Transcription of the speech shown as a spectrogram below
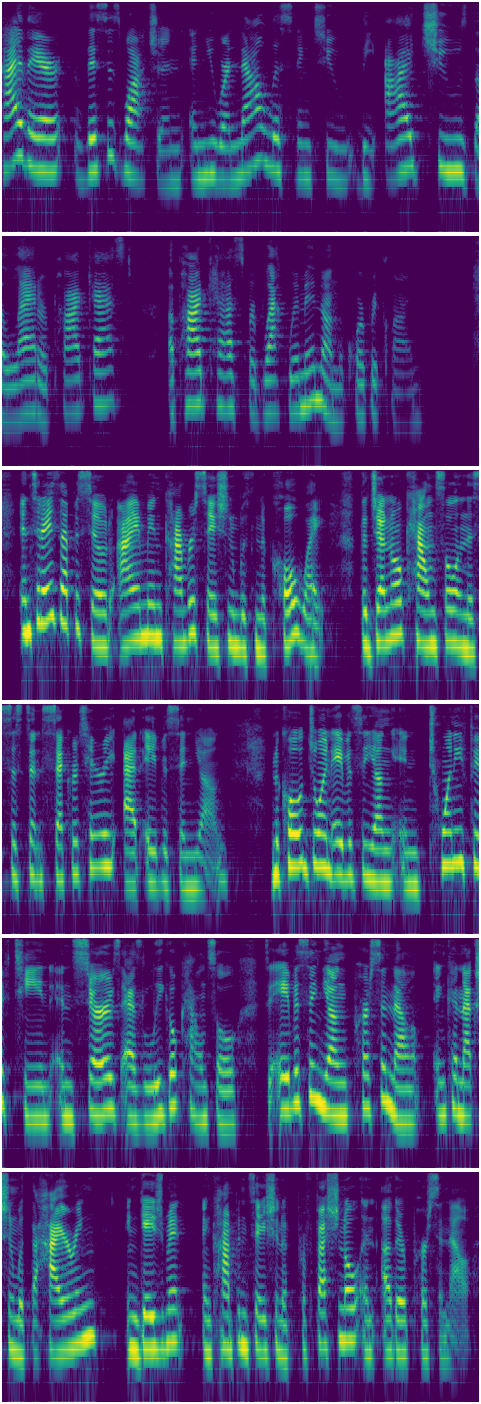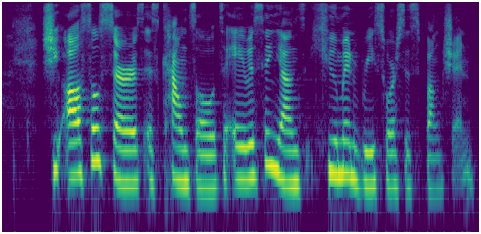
Hi there, this is Watchin, and you are now listening to the I Choose the Ladder podcast, a podcast for Black women on the corporate climb. In today's episode, I am in conversation with Nicole White, the General Counsel and Assistant Secretary at Avison Young. Nicole joined Avison Young in 2015 and serves as legal counsel to Avison Young personnel in connection with the hiring, engagement, and compensation of professional and other personnel. She also serves as counsel to Avison Young's human resources function.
